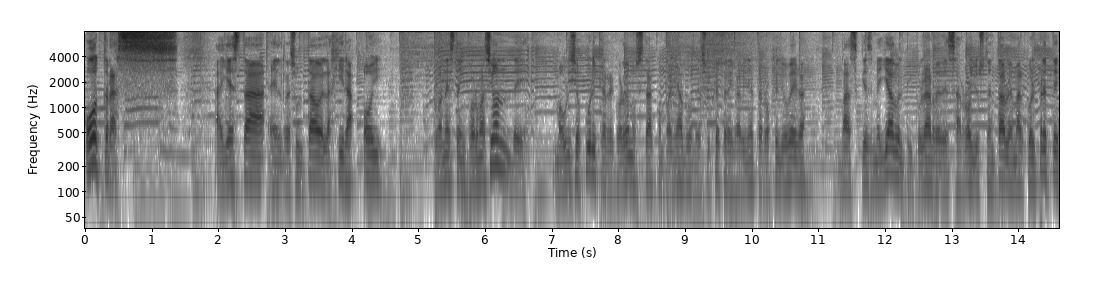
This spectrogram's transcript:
otras. Allá está el resultado de la gira hoy con esta información de Mauricio Curi, que recordemos está acompañado de su jefe de gabinete Rogelio Vega, Vázquez Mellado, el titular de Desarrollo Sustentable Marco El Prete,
